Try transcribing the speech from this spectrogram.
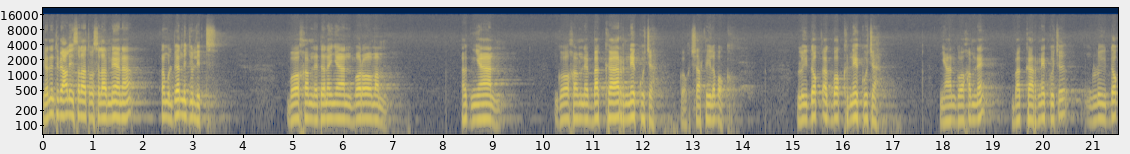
yonent bi alayhi salaatu wasalaam nee na amul benn jullit boo xam ne dana ñaan boroomam ak ñaan goo xam ne bàkkaar nekku ca kooku sart yi la bokk luy dog ak bokk nekku ca ñaan goo xam ne bàkkaar nekku ca luy dog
